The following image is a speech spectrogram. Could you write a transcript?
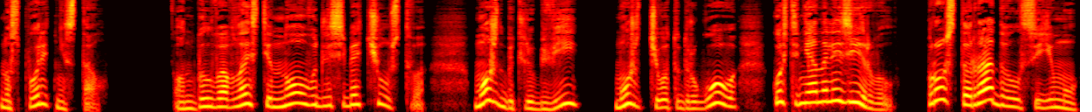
но спорить не стал. Он был во власти нового для себя чувства, может быть, любви, может, чего-то другого. Костя не анализировал, просто радовался ему,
